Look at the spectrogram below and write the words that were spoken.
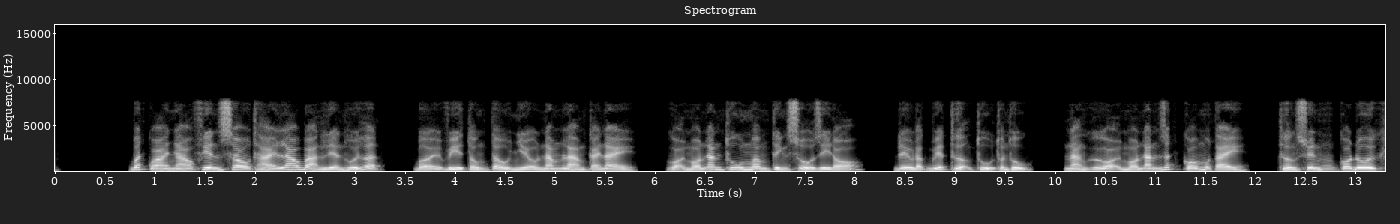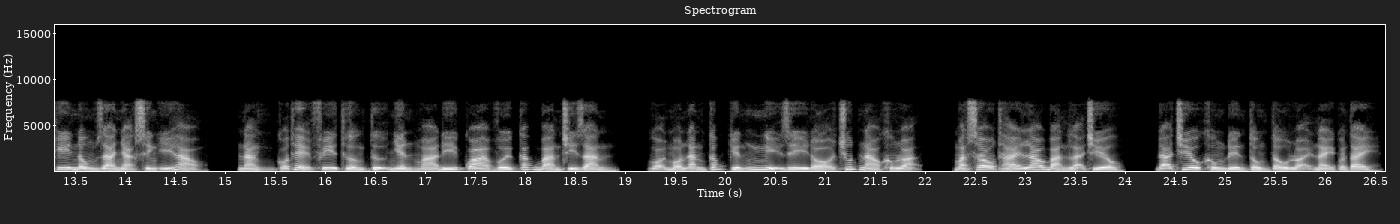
Bất quá nháo phiên sau thái lao bản liền hối hận, bởi vì tống tẩu nhiều năm làm cái này, gọi món ăn thu mâm tính sổ gì đó, đều đặc biệt thượng thủ thuần thủ, nàng cứ gọi món ăn rất có một tay, thường xuyên có đôi khi nông gia nhạc sinh ý hảo, nàng có thể phi thường tự nhiên mà đi qua với các bàn chi gian, gọi món ăn cấp kiến nghị gì đó chút nào không loạn, mặt sau thái lao bản lại chiêu, đã chiêu không đến tống tẩu loại này quen tay.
